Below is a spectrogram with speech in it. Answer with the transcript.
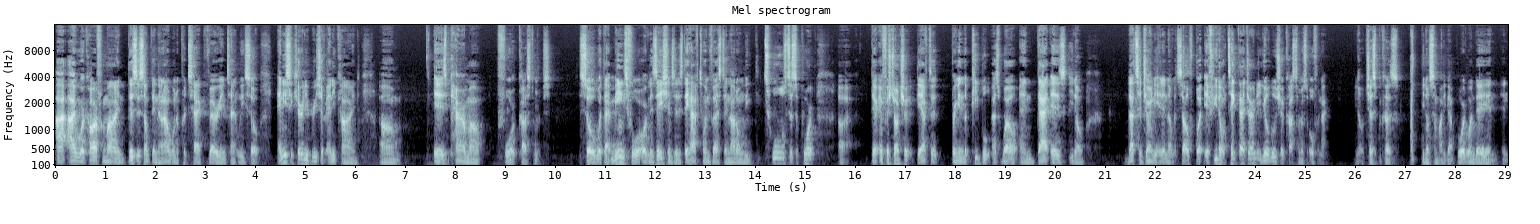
I, I work hard for mine. This is something that I want to protect very intently. So any security breach of any kind um, is paramount for customers. So what that means for organizations is they have to invest in not only tools to support uh, their infrastructure, they have to bring in the people as well. And that is, you know, that's a journey in and of itself. But if you don't take that journey, you'll lose your customers overnight. You know, just because, you know, somebody got bored one day and and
